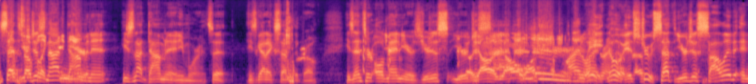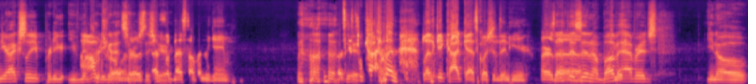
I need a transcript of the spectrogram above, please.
Seth. You're just like not 10 years. dominant. He's not dominant anymore. That's it. He's got to accept it, bro. He's entered old man years. You're just. You're Yo, just. y'all, y'all walk a fine line Wait, right no, now, it's bro. true, Seth. You're just solid, and you're actually pretty. Good. You've been I'm pretty good at search this That's year, the best up in the game. Let's, get dude. some, con- let's get podcast questions in here. Or Seth the, is an above average, you know,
